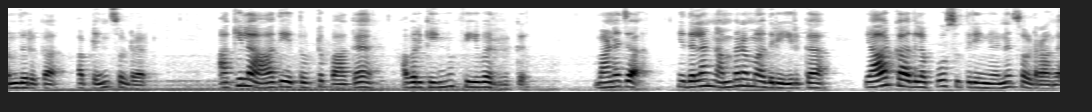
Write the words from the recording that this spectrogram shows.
வந்திருக்கா? அப்படின்னு சொல்கிறார் அகிலா ஆதியை தொட்டு பார்க்க அவருக்கு இன்னும் ஃபீவர் இருக்குது வனஜா இதெல்லாம் நம்புகிற மாதிரி இருக்கா? யார் காதில் பூ சுத்துறீங்கன்னு சொல்கிறாங்க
